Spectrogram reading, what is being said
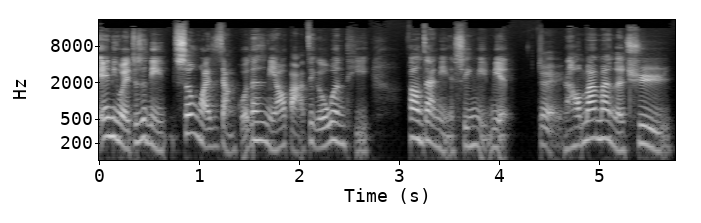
，anyway，就是你生活还是讲过，但是你要把这个问题放在你的心里面，对，然后慢慢的去。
